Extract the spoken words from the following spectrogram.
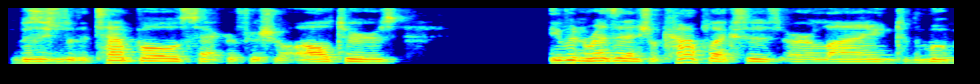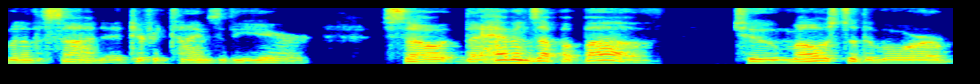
The positions of the temples, sacrificial altars, even residential complexes are aligned to the movement of the sun at different times of the year. So the heavens up above to most of the more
